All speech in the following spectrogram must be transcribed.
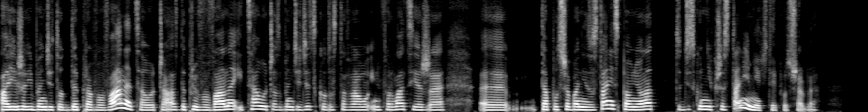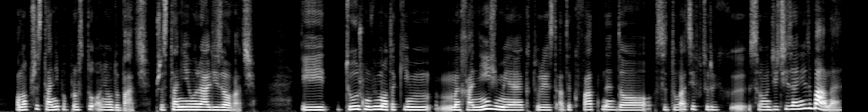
a jeżeli będzie to deprawowane cały czas, deprywowane i cały czas będzie dziecko dostawało informację, że e, ta potrzeba nie zostanie spełniona, to dziecko nie przestanie mieć tej potrzeby. Ono przestanie po prostu o nią dbać, przestanie ją realizować. I tu już mówimy o takim mechanizmie, który jest adekwatny do sytuacji, w których y, są dzieci zaniedbane.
